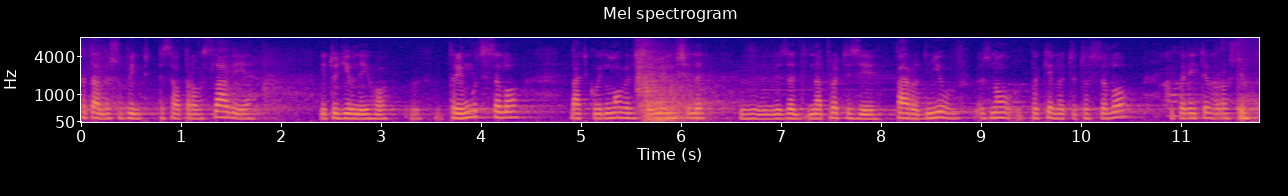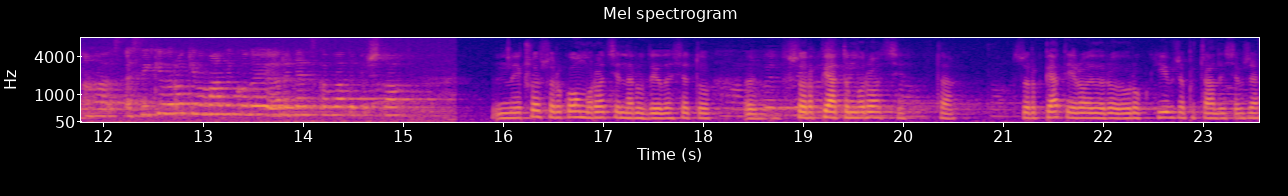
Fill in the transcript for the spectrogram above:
казали, щоб він підписав православ'я, і тоді вони його приймуть в село. Батько відмовився, і ми мусили на протязі пару днів знову покинути то село і перейти в Роші. Ага. А скільки ви років мали, коли радянська влада прийшла? Ну, якщо в 40-му році народилася, то е, в 45-му році, так. 45-й ро- ро- роки вже почалися, вже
